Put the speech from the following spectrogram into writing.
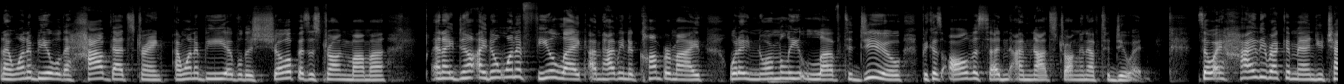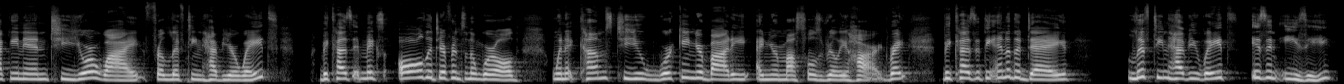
And I want to be able to have that strength. I want to be able to show up as a strong mama and I don't I don't want to feel like I'm having to compromise what I normally love to do because all of a sudden I'm not strong enough to do it. So I highly recommend you checking in to your why for lifting heavier weights because it makes all the difference in the world when it comes to you working your body and your muscles really hard, right? Because at the end of the day, lifting heavy weights isn't easy,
